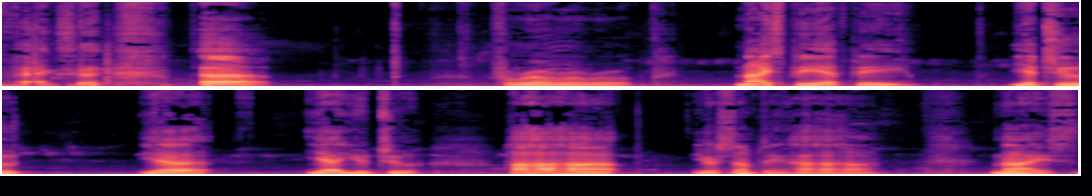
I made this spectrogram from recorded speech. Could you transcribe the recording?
Facts. uh, for real, real, real. Nice PFP. You too. Yeah. Yeah, you too. Ha ha ha. You're something. Ha ha ha. Nice.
